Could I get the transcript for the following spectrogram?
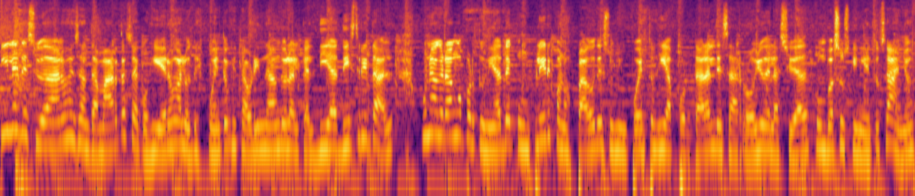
Miles de ciudadanos en Santa Marta se acogieron a los descuentos que está brindando la alcaldía distrital, una gran oportunidad de cumplir con los pagos de sus impuestos y aportar al desarrollo de la ciudad rumbo a sus 500 años.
